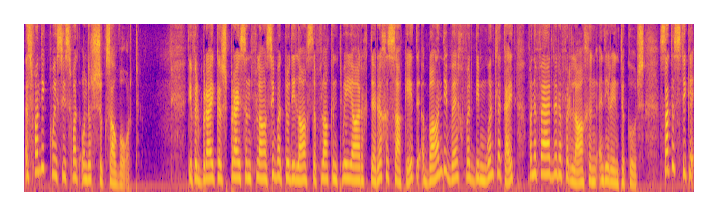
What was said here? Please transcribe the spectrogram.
is van die kwessies wat ondersoek sal word. Die verbruikersprysinflasie wat tot die laagste vlak in 2 jaar teruggesak het, baan die weg vir die moontlikheid van 'n verdere verlaging in die rentekoers. Statistieke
